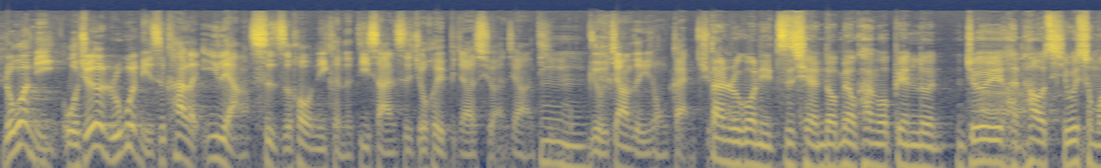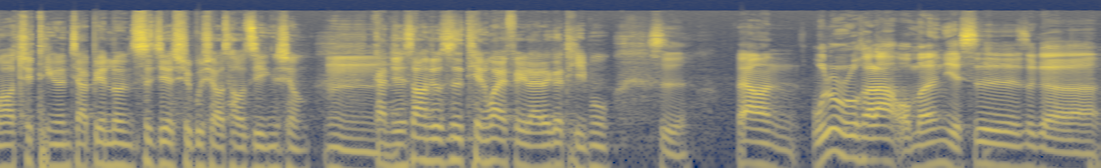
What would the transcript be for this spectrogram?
如果你，我觉得如果你是看了一两次之后，你可能第三次就会比较喜欢这样的题目，有这样的一种感觉。但如果你之前都没有看过辩论，你就会很好奇为什么要去听人家辩论世界需不需要超级英雄？嗯，感觉上就是天外飞来的一个题目。是，但无论如何啦，我们也是这个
